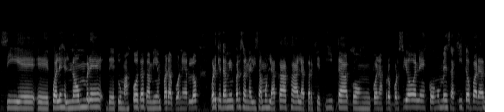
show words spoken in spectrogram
si eh, eh, cuál es el nombre de tu mascota también para ponerlo, porque también personalizamos la caja, la tarjetita con, las proporciones, con un mensajito para,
